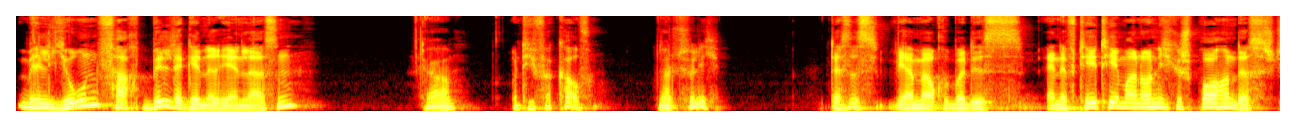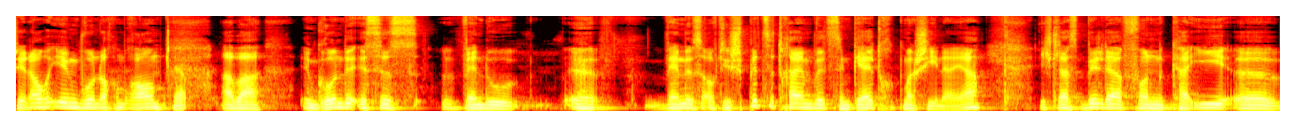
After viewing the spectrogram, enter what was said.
millionenfach Bilder generieren lassen. Ja. Und die verkaufen. Natürlich. Das ist, wir haben ja auch über das NFT-Thema noch nicht gesprochen, das steht auch irgendwo noch im Raum. Ja. Aber im Grunde ist es, wenn du äh, wenn du es auf die Spitze treiben willst, eine Gelddruckmaschine, ja. Ich lasse Bilder von KI äh,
